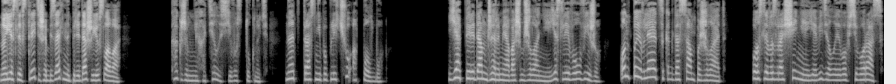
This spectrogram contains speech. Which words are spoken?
Но если встретишь, обязательно передашь ее слова». Как же мне хотелось его стукнуть. На этот раз не по плечу, а по лбу. «Я передам Джереми о вашем желании, если его увижу. Он появляется, когда сам пожелает. После возвращения я видела его всего раз.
